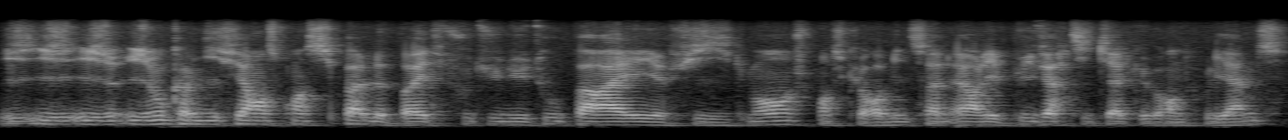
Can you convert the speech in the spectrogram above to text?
ils, ils, ont comme différence principale de ne pas être foutu du tout pareil physiquement. Je pense que Robinson Earl est plus vertical que Grant Williams.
